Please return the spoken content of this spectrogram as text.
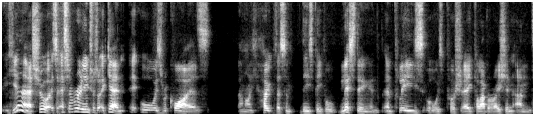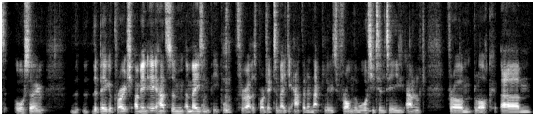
Yeah, sure. It's it's a really interesting. Again, it always requires and I hope there's some these people listening and, and please always push a collaboration and also the, the big approach. I mean, it had some amazing people throughout this project to make it happen, and that includes from the water utility and from Block um,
